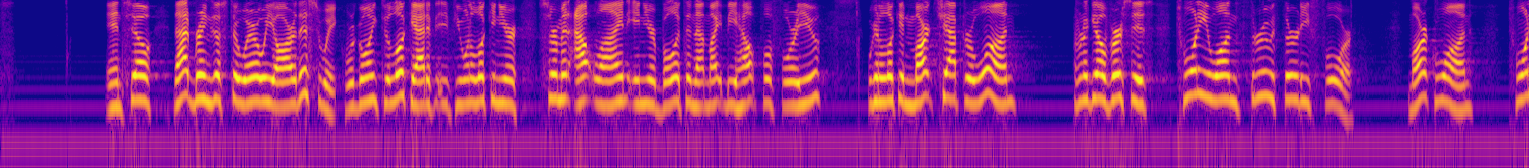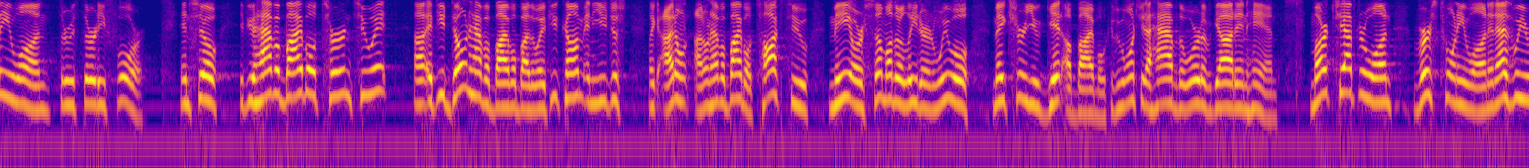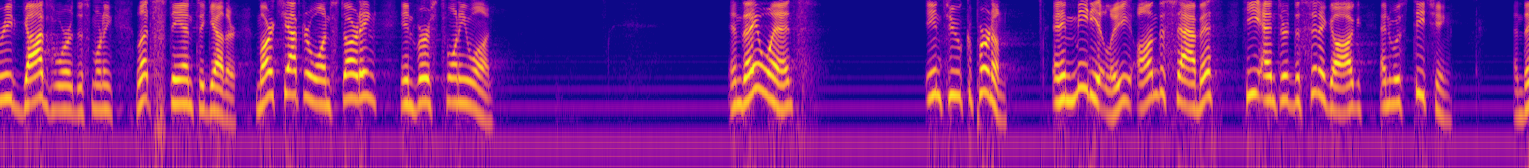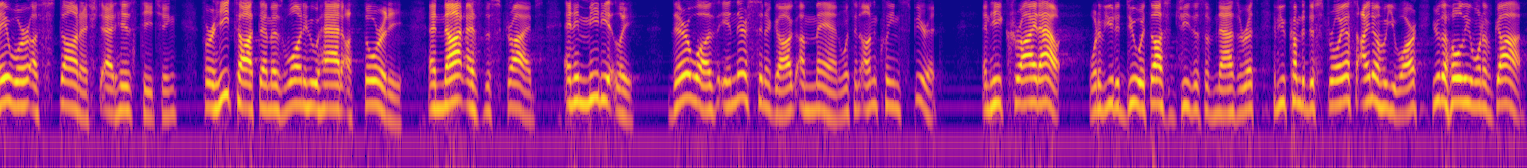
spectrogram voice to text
And so that brings us to where we are this week. We're going to look at, if, if you want to look in your sermon outline in your bulletin, that might be helpful for you. We're going to look in Mark chapter 1. I'm going to go verses 21 through 34. Mark 1, 21 through 34. And so, if you have a Bible, turn to it. Uh, if you don't have a Bible, by the way, if you come and you just like I don't I don't have a Bible, talk to me or some other leader and we will make sure you get a Bible because we want you to have the word of God in hand. Mark chapter 1 verse 21 and as we read God's word this morning, let's stand together. Mark chapter 1 starting in verse 21. And they went into Capernaum. And immediately on the Sabbath he entered the synagogue and was teaching. And they were astonished at his teaching, for he taught them as one who had authority, and not as the scribes. And immediately there was in their synagogue a man with an unclean spirit. And he cried out, What have you to do with us, Jesus of Nazareth? Have you come to destroy us? I know who you are. You're the Holy One of God.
